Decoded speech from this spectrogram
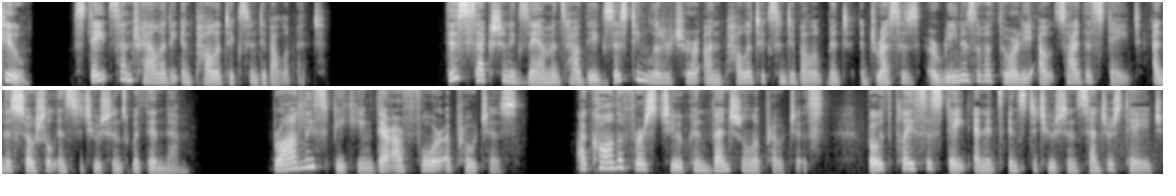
2. State Centrality in Politics and Development. This section examines how the existing literature on politics and development addresses arenas of authority outside the state and the social institutions within them. Broadly speaking, there are four approaches. I call the first two conventional approaches. Both place the state and its institutions center stage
